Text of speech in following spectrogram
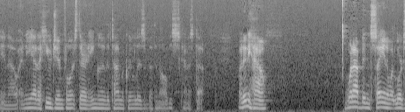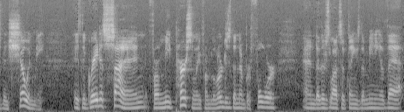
You know, and he had a huge influence there in England at the time of Queen Elizabeth and all this kind of stuff. But anyhow, what I've been saying and what Lord's been showing me is the greatest sign for me personally from the Lord is the number four, and uh, there's lots of things, the meaning of that,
